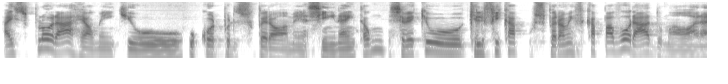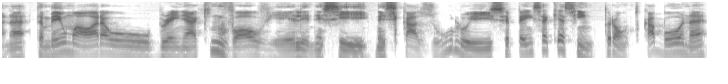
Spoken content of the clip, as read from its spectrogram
a explorar realmente o, o corpo do super-homem, assim, né? Então você vê que o, que ele fica, o super-homem fica apavorado uma hora, né? Também uma hora o Brainiac envolve ele nesse, nesse casulo e você pensa que assim, pronto, acabou, né?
